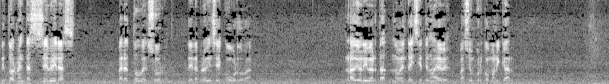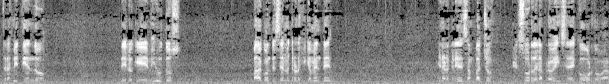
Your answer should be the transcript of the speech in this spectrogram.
de tormentas severas para todo el sur de la provincia de Córdoba. Radio Libertad 979, Pasión por Comunicar, transmitiendo de lo que minutos va a acontecer meteorológicamente en la localidad de San Pacho, el sur de la provincia de Córdoba.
